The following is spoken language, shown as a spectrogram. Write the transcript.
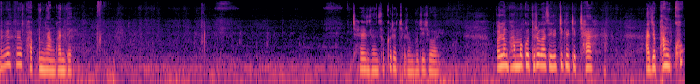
으흐, 바쁜 양반들. 자연산 스크래처럼 무지 좋아요. 얼른 밥 먹고 들어가서 일찍 일찍 자. 아주 방콕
